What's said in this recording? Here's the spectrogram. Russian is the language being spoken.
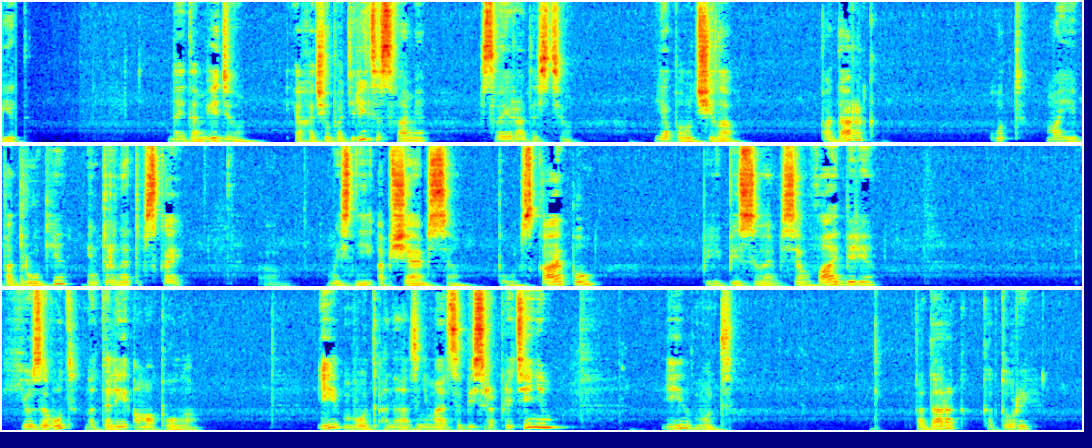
Привет! На этом видео я хочу поделиться с вами своей радостью. Я получила подарок от моей подруги интернетовской. Мы с ней общаемся по скайпу, переписываемся в вайбере. Ее зовут Натали Амапола. И вот она занимается бисероплетением. И вот подарок, который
